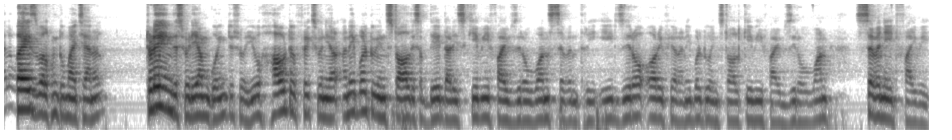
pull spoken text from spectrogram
Hello guys, welcome to my channel. Today in this video I'm going to show you how to fix when you are unable to install this update that is KB5017380 or if you are unable to install KB5017858.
